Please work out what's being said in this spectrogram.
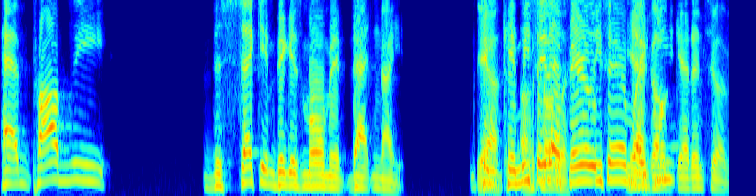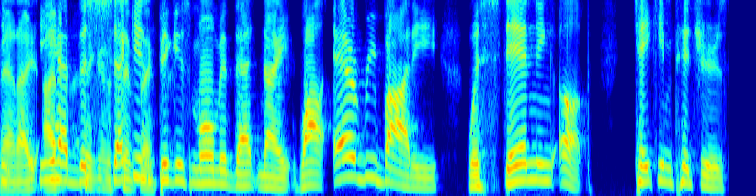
had probably the second biggest moment that night. Can, Yeah. can we Oh, say totally. that fairly, Sam? Yeah, like go he, get into it, man. I he I'm had the second thing. biggest moment that night while everybody was standing up taking pictures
